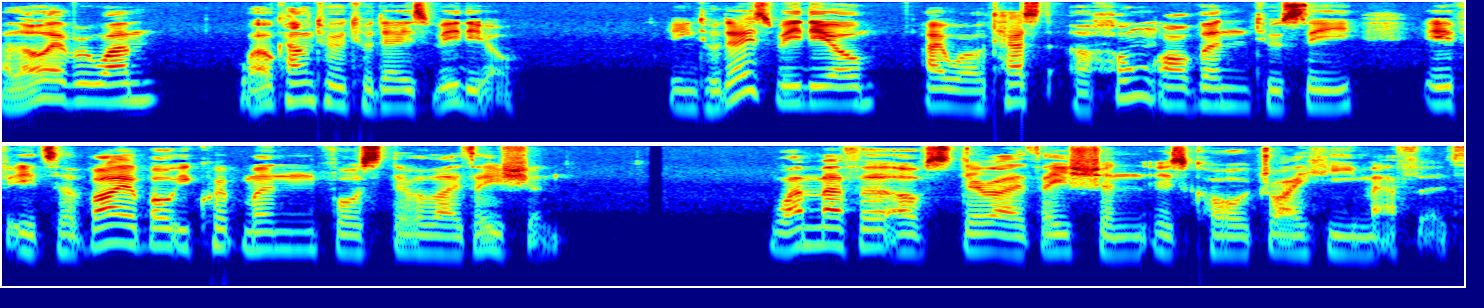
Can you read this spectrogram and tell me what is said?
Hello everyone, welcome to today's video. In today's video, I will test a home oven to see if it's a viable equipment for sterilization. One method of sterilization is called dry heat method.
